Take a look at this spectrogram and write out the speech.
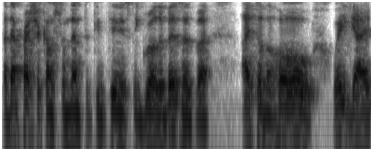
But that pressure comes from them to continuously grow the business. But I told them, "Oh, wait, guys,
